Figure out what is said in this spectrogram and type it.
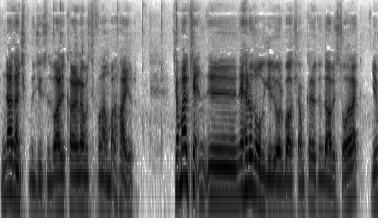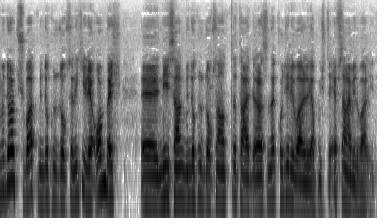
Şimdi nereden çıktı diyeceksiniz. Vali kararnamesi falan var. Hayır. Kemal Ke- e, Nehrozoğlu geliyor bu akşam Karadün davetçisi olarak. 24 Şubat 1992 ile 15 e, Nisan 1996 tarihleri arasında Kocaeli valiliği yapmıştı. Efsane bir valiydi.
